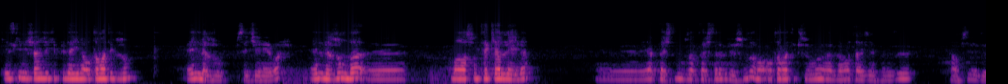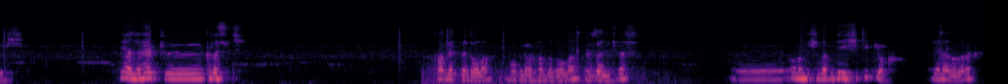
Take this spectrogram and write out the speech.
Keskin nişancı kipi de yine otomatik zoom. Elle zoom seçeneği var. Elle zoom da e, mouse'un tekerleğiyle e, yaklaştırıp uzaklaştırabiliyorsunuz ama otomatik zoom'u her zaman tercih etmenizi tavsiye ediyoruz. Diğerleri hep e, klasik tablette de olan, mobil ortamda da olan özellikler. E, onun dışında bir değişiklik yok. Genel olarak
